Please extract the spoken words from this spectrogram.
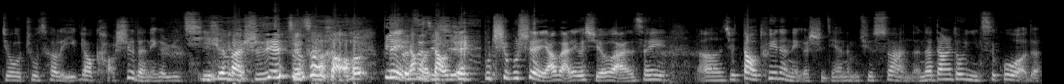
就注册了一个要考试的那个日期。你先把时间注册好，对，然后我倒推不吃不睡也要把这个学完，所以呃就倒推的那个时间那么去算的。那当然都一次过的，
